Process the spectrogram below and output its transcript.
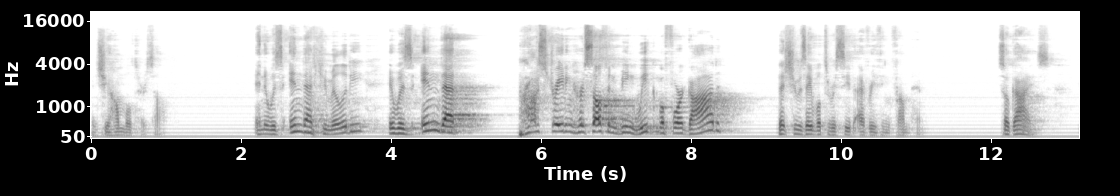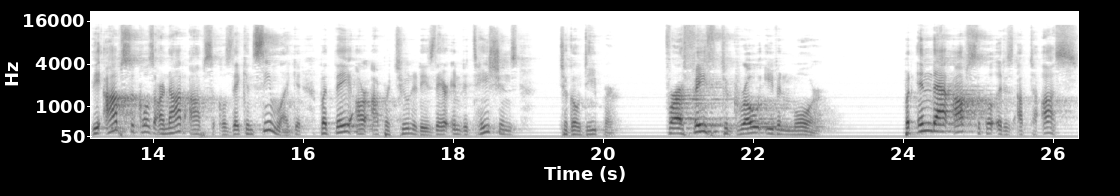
and she humbled herself. And it was in that humility, it was in that prostrating herself and being weak before God that she was able to receive everything from Him. So, guys, the obstacles are not obstacles. They can seem like it, but they are opportunities. They are invitations to go deeper, for our faith to grow even more. But in that obstacle, it is up to us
